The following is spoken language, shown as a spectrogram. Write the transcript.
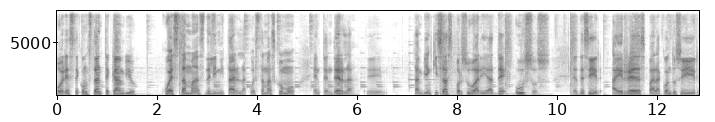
por este constante cambio cuesta más delimitarla, cuesta más como entenderla. Eh, también quizás por su variedad de usos. Es decir, hay redes para conducir,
